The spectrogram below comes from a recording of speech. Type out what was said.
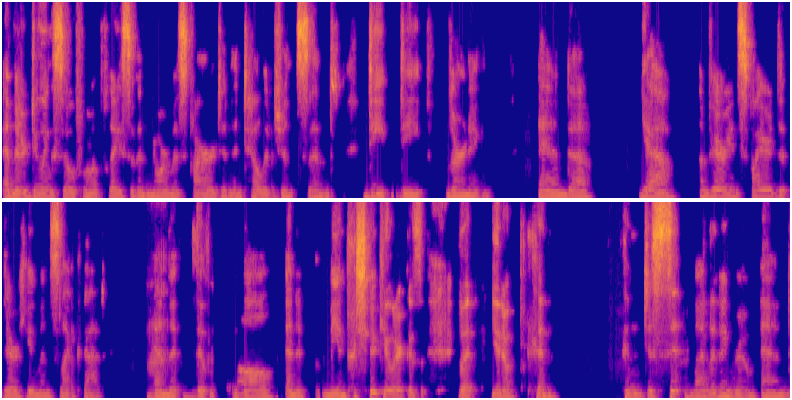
and they're doing so from a place of enormous heart and intelligence and deep deep learning and uh, yeah i'm very inspired that there are humans like that Mm. and that that we can all and it, me in particular because but you know can can just sit in my living room and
